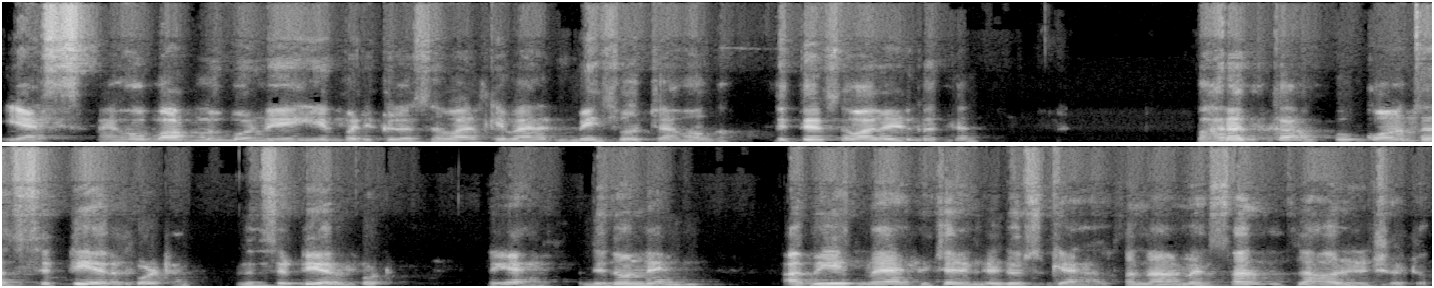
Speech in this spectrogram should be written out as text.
yes I hope आप लोगों ने ये पर्टिकुलर सवाल के बारे में सोचा होगा। देखते हैं सवाल रीड करते हैं। भारत का वो कौन सा सिटी एयरपोर्ट है? सिटी एयरपोर्ट ठीक है? जिन्होंने अभी एक नया फीचर इंट्रोड्यूस किया है। उसका नाम है सनफ्लावर इनिशिएटिव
